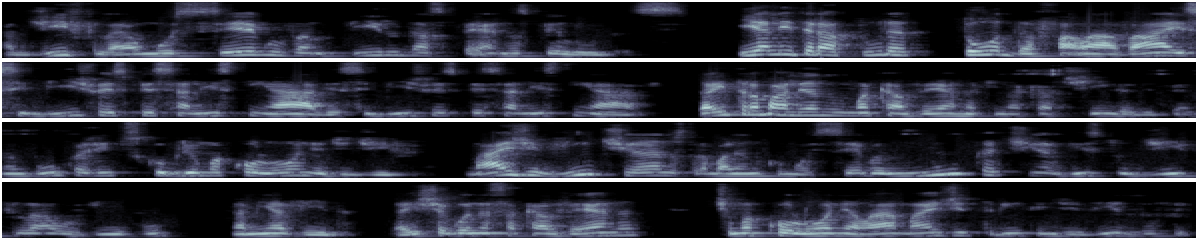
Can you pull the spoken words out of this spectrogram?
A Diphyla é o morcego vampiro das pernas peludas. E a literatura toda falava: ah, esse bicho é especialista em ave, esse bicho é especialista em ave. Daí, trabalhando numa caverna aqui na Caatinga de Pernambuco, a gente descobriu uma colônia de Diphyla. Mais de 20 anos trabalhando com morcego, eu nunca tinha visto Diphyla ao vivo na minha vida. Daí chegou nessa caverna, tinha uma colônia lá, mais de 30 indivíduos. Eu falei,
